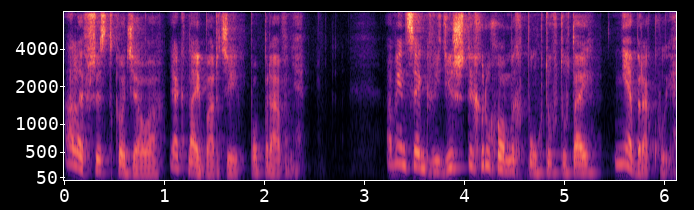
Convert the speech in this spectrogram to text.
ale wszystko działa jak najbardziej poprawnie. A więc jak widzisz, tych ruchomych punktów tutaj nie brakuje.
